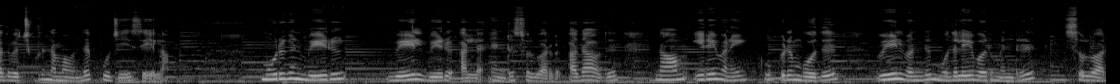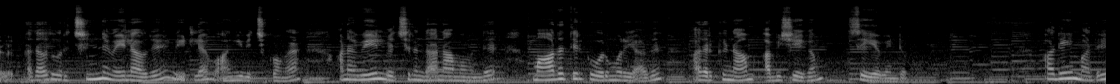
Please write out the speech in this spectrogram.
அதை வச்சு கூட நம்ம வந்து பூஜையை செய்யலாம். முருகன் வேறு வேல் வேறு அல்ல என்று சொல்வார்கள். அதாவது நாம் இறைவனை கூப்பிடும்போது வேல் வந்து முதலே வரும் என்று சொல்வார்கள். அதாவது ஒரு சின்ன வேலாவது வீட்டில் வாங்கி வச்சுக்கோங்க. ஆனால் வேல் வச்சுருந்தா நாம் வந்து மாதத்திற்கு ஒரு முறையாவது அதற்கு நாம் அபிஷேகம் செய்ய வேண்டும். அதே மாதிரி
